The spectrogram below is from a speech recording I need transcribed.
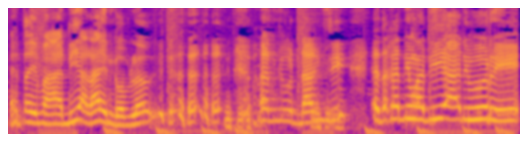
Eta imah hadiah lain goblok. Kan gudang sih. Eta kan imah dia di Muri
